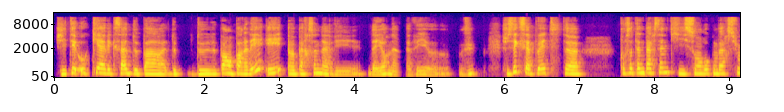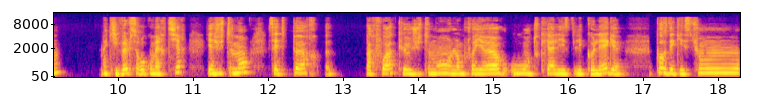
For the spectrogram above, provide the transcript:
j'étais ok avec ça de pas de, de, pas en parler et euh, personne n'avait d'ailleurs n'avait euh, vu. Je sais que ça peut être euh, pour certaines personnes qui sont en reconversion, qui veulent se reconvertir, il y a justement cette peur parfois que justement l'employeur ou en tout cas les, les collègues posent des questions,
